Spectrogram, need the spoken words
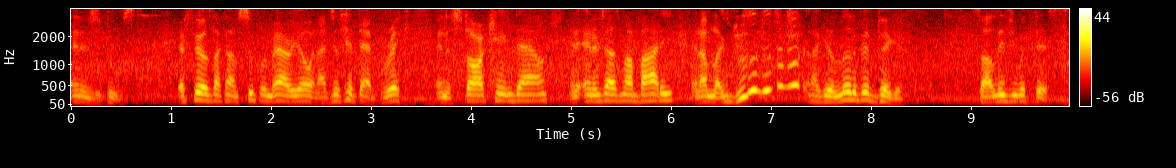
energy boost. It feels like I'm Super Mario and I just hit that brick and the star came down and energized my body and I'm like, and I get a little bit bigger. So I'll leave you with this.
